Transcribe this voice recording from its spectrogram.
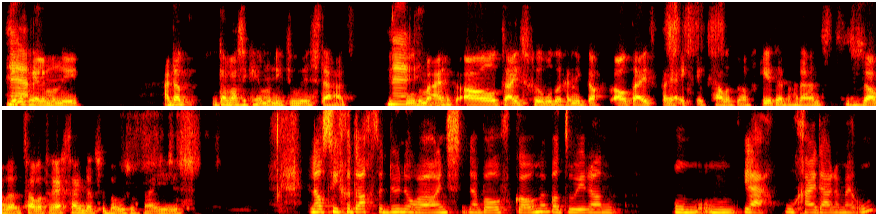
Dat Ja. ik helemaal niet. Maar dat, daar was ik helemaal niet toe in staat. Ik voelde me eigenlijk altijd schuldig. En ik dacht altijd, van, ja, ik, ik zal het wel verkeerd hebben gedaan. Het, zal wel, het zal wel terecht zijn dat ze boos op mij is. En als die gedachten nu nog wel eens naar boven komen, wat doe je dan om, om ja, hoe ga je daar dan mee om?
